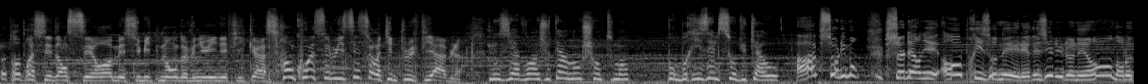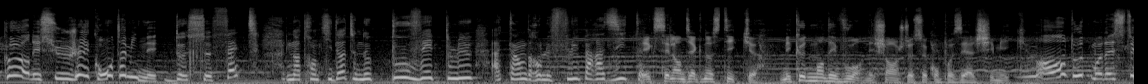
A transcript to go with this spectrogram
Notre précédent sérum est subitement devenu inefficace. En quoi celui-ci serait-il plus fiable? Nous y avons ajouté un enchantement pour briser le sceau du chaos. Absolument Ce dernier emprisonnait les résidus de néant dans le corps des sujets contaminés. De ce fait, notre antidote ne pouvait plus atteindre le flux parasite. Excellent diagnostic. Mais que demandez-vous en échange de ce composé alchimique? En toute modestie,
